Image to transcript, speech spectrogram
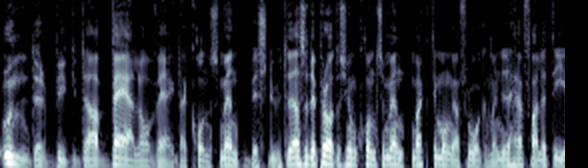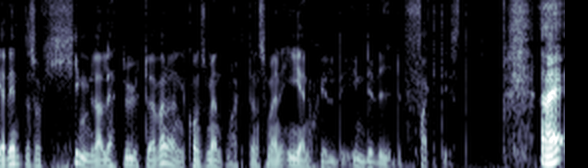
underbyggda, välavvägda konsumentbeslutet. Alltså det pratas ju om konsumentmakt i många frågor, men i det här fallet är det inte så himla lätt att utöva den konsumentmakten som en enskild individ faktiskt. Nej,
